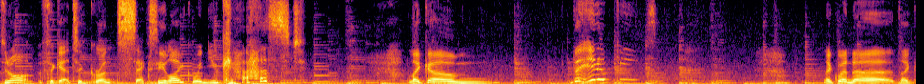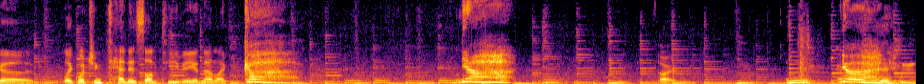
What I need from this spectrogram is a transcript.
Do not forget to grunt sexy like when you cast. Like um the inner peaks. Like when uh like uh like watching tennis on TV and they're like Gah! Yeah. Alright. Yeah.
